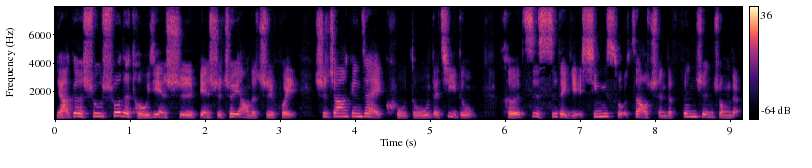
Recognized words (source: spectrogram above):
雅各书说的头一件事，便是这样的智慧是扎根在苦毒的嫉妒和自私的野心所造成的纷争中的。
